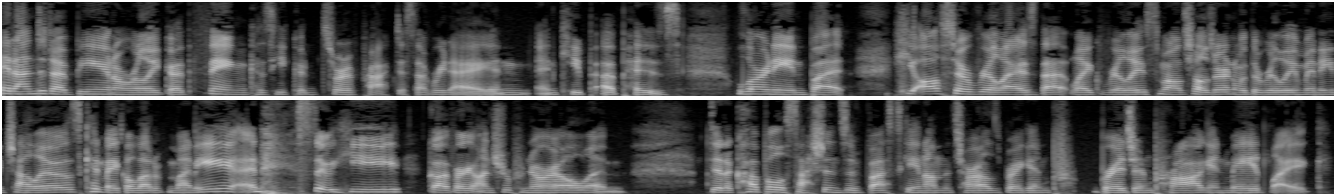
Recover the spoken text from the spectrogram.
it ended up being a really good thing because he could sort of practice every day and, and keep up his learning. But he also realized that like really small children with the really mini cellos can make a lot of money. And so he got very entrepreneurial and did a couple sessions of busking on the Charles Bridge in Prague and made like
